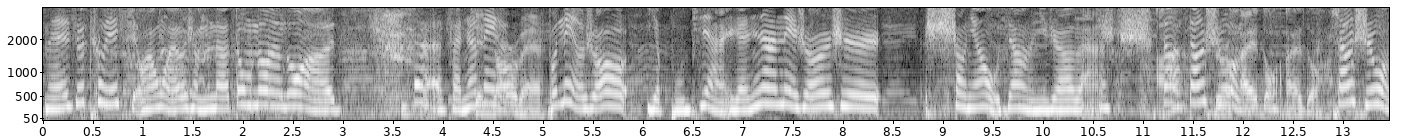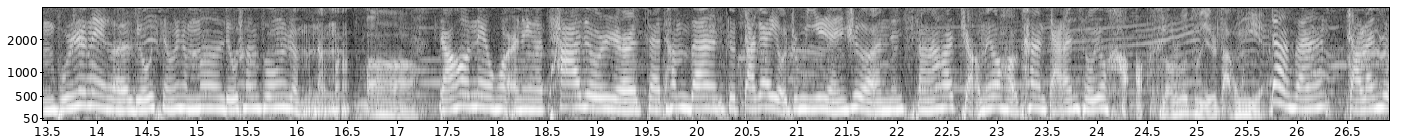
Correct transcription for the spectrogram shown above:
没就特别喜欢我又什么的，动不动就跟我，呃，反正那个不那个时候也不见，人家那时候是少年偶像，你知道吧？当当时我们 idol idol，当时我们不是那个流行什么流川枫什么的吗？啊，然后那会儿那个他就是在他们班就大概有这么一人设，那小男孩长得又好看，打篮球又好，老说自己是大空翼。但凡打篮球，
